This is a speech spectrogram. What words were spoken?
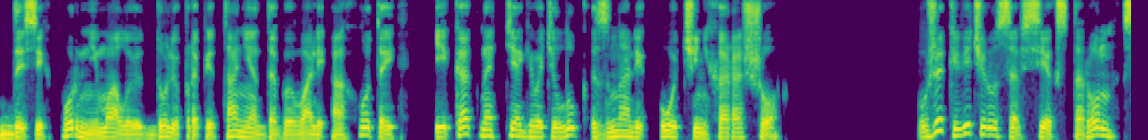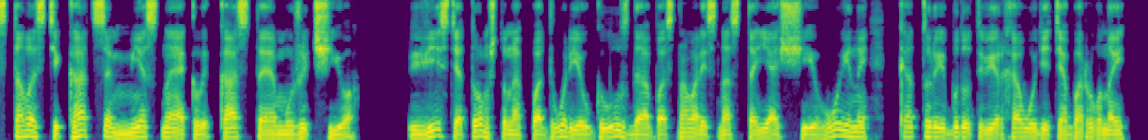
до сих пор немалую долю пропитания добывали охотой и как натягивать лук знали очень хорошо. Уже к вечеру со всех сторон стало стекаться местное клыкастое мужичье. Весть о том, что на подворье у Глузда обосновались настоящие воины, которые будут верховодить обороной,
